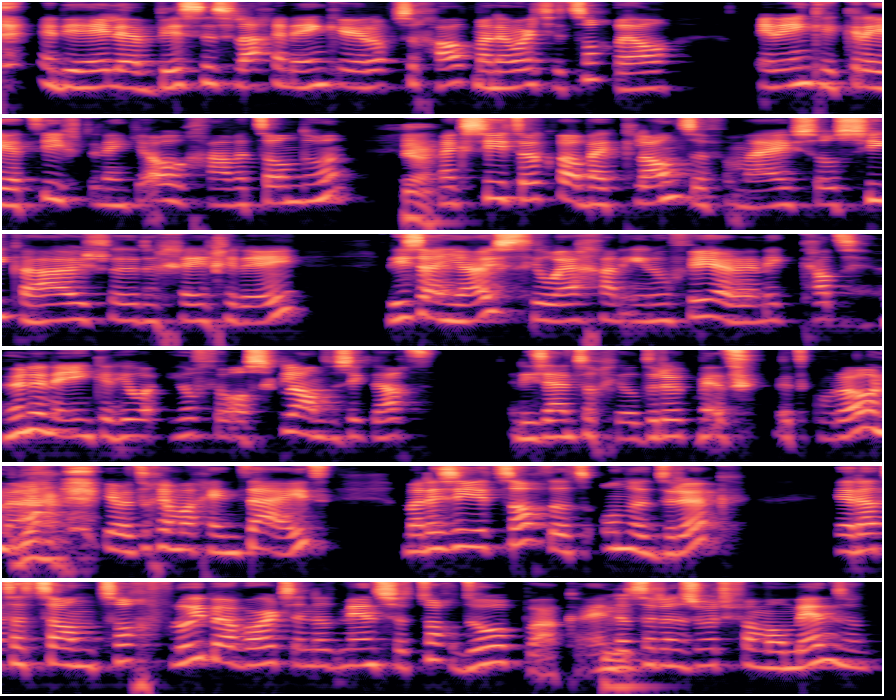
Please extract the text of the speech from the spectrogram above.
en die hele business lag in één keer op zich gehad, maar dan word je toch wel in één keer creatief. Dan denk je, oh, gaan we het dan doen? Ja. Maar ik zie het ook wel bij klanten van mij, zoals ziekenhuizen, de GGD. Die zijn juist heel erg gaan innoveren. En ik had hun in één keer heel, heel veel als klant. Dus ik dacht, die zijn toch heel druk met, met corona. Ja. Je hebt toch helemaal geen tijd. Maar dan zie je toch dat onder druk, ja, dat het dan toch vloeibaar wordt en dat mensen toch doorpakken. En Hmm. dat er een soort van momentum,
